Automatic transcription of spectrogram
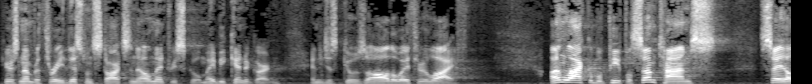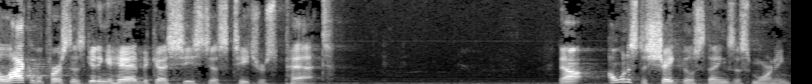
Here's number three. This one starts in elementary school, maybe kindergarten, and it just goes all the way through life. Unlikable people sometimes say the likable person is getting ahead because she's just teacher's pet. Now, I want us to shake those things this morning.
